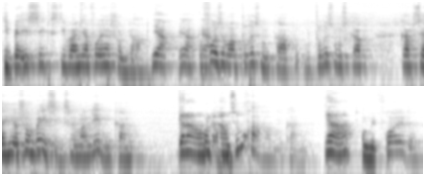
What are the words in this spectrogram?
die Basics, die waren ja vorher schon da. Ja, ja, Bevor ja. es überhaupt Tourismus gab, Tourismus gab, gab es ja hier schon Basics, wie man leben kann Genau, und auch genau. Besucher haben kann Ja, und mit Freude.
